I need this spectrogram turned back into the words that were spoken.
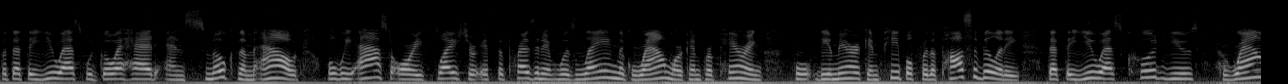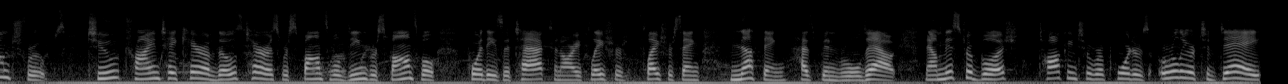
but that the U.S. would go ahead and smoke them out. Well, we asked Ari Fleischer if the president was laying the groundwork and preparing for the American people for the possibility that the U.S. could use ground troops to try and take care of those terrorists responsible, deemed responsible for these attacks. And Ari Fleischer, Fleischer saying nothing has been ruled out. Now, Mr. Bush talking to reporters earlier today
